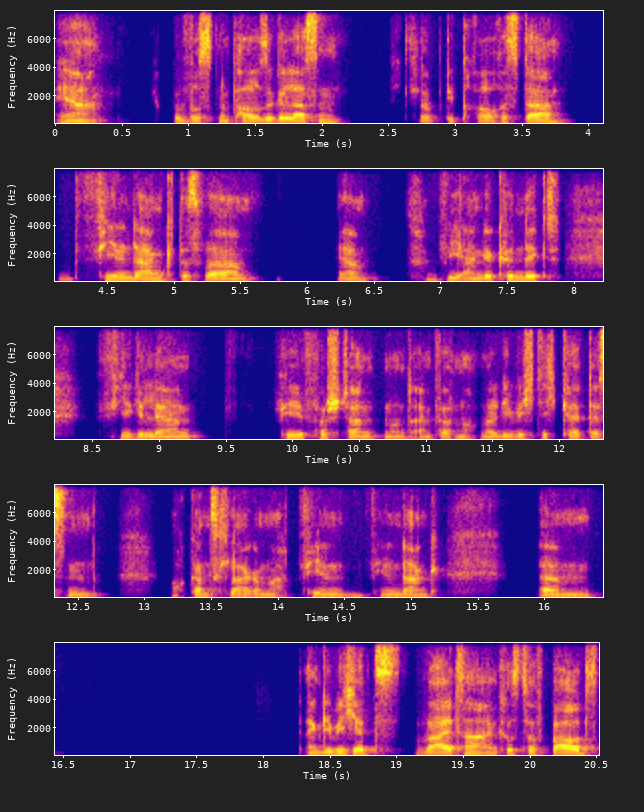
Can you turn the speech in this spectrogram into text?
Ja, bewusst eine Pause gelassen. Ich glaube, die braucht es da. Vielen Dank. Das war, ja, wie angekündigt, viel gelernt, viel verstanden und einfach nochmal die Wichtigkeit dessen auch ganz klar gemacht. Vielen, vielen Dank. Ähm, dann gebe ich jetzt weiter an Christoph Bautz.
